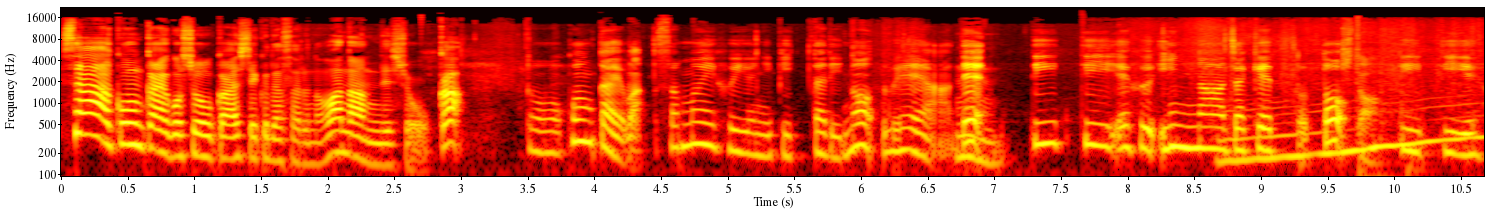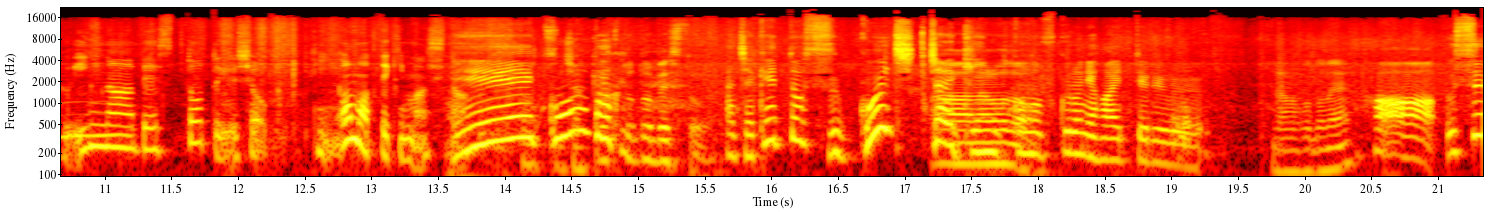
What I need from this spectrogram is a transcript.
さあ今回ご紹介してくださるのは何でしょうか？と今回は寒い冬にぴったりのウェアで、うん DTF インナージャケットと来た。DTF インナーベストという商品を持ってきました。えー、コンパクトとベスト。あジャケットすっごいちっちゃい金庫の袋に入ってる。なるほどね。はあ薄っ。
